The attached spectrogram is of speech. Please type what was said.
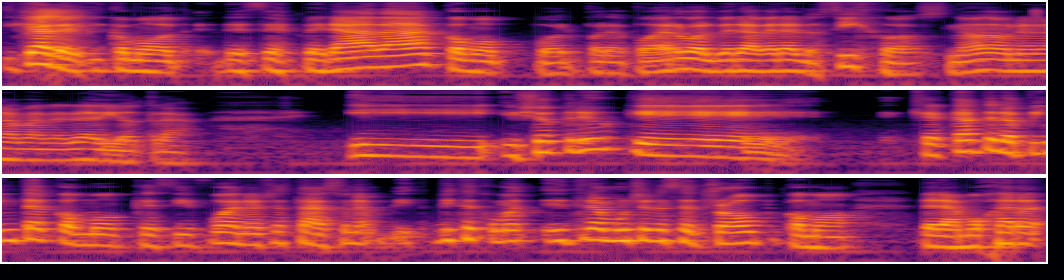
Y, y claro, y como desesperada, como por, para poder volver a ver a los hijos, ¿no? De una manera y otra. Y, y yo creo que, que acá te lo pinta como que si, bueno, ya está, es una, viste, como entra mucho en ese trope como de la mujer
